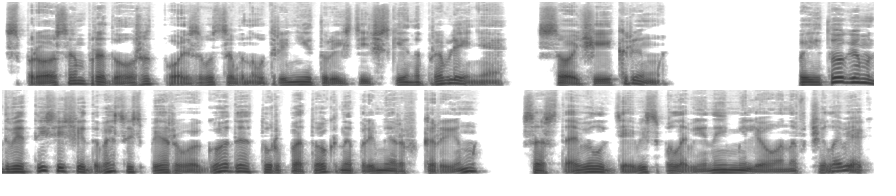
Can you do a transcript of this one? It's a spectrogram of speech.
Спросом продолжат пользоваться внутренние туристические направления – Сочи и Крым. По итогам 2021 года турпоток, например, в Крым составил 9,5 миллионов человек,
